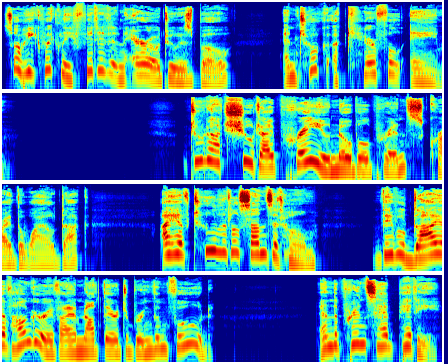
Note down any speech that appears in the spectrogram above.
So he quickly fitted an arrow to his bow and took a careful aim. Do not shoot, I pray you, noble prince, cried the wild duck. I have two little sons at home. They will die of hunger if I am not there to bring them food. And the prince had pity,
